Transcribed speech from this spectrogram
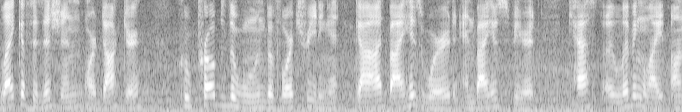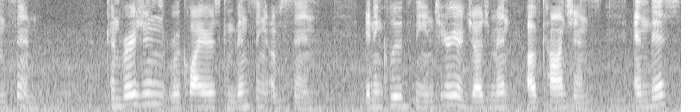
Like a physician or doctor, who probes the wound before treating it, God, by His Word and by His Spirit, casts a living light on sin. Conversion requires convincing of sin. It includes the interior judgment of conscience, and this,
